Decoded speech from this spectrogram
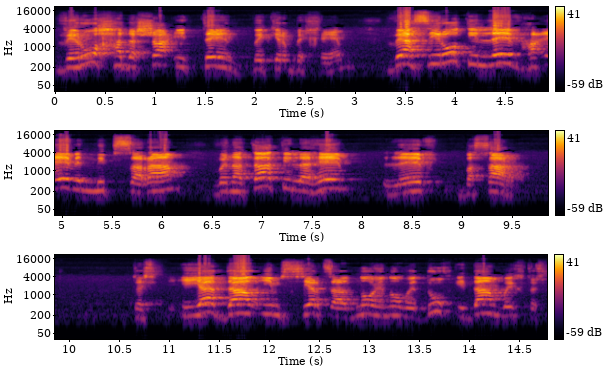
веро хадаша итен бекербехем, веасироти лев хаэвен мипсарам, венатати лахем лев басар. То есть, и я дал им сердце одно и новый дух, и дам их, то есть,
